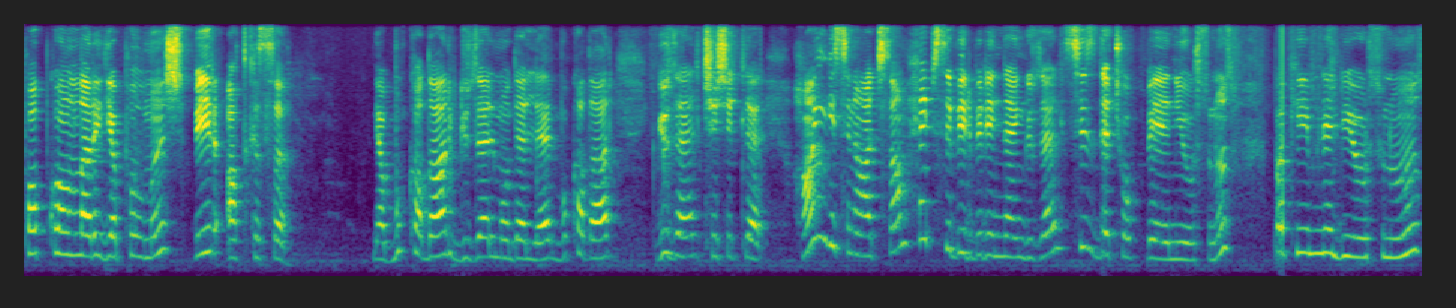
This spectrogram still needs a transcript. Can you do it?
popcornları yapılmış bir atkısı. Ya bu kadar güzel modeller, bu kadar güzel çeşitler. Hangisini açsam hepsi birbirinden güzel. Siz de çok beğeniyorsunuz. Bakayım ne diyorsunuz?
